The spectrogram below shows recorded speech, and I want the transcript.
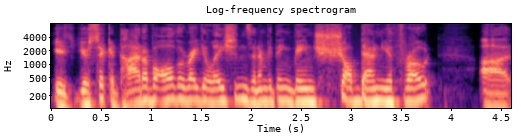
you're sick and tired of all the regulations and everything being shoved down your throat. Uh,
